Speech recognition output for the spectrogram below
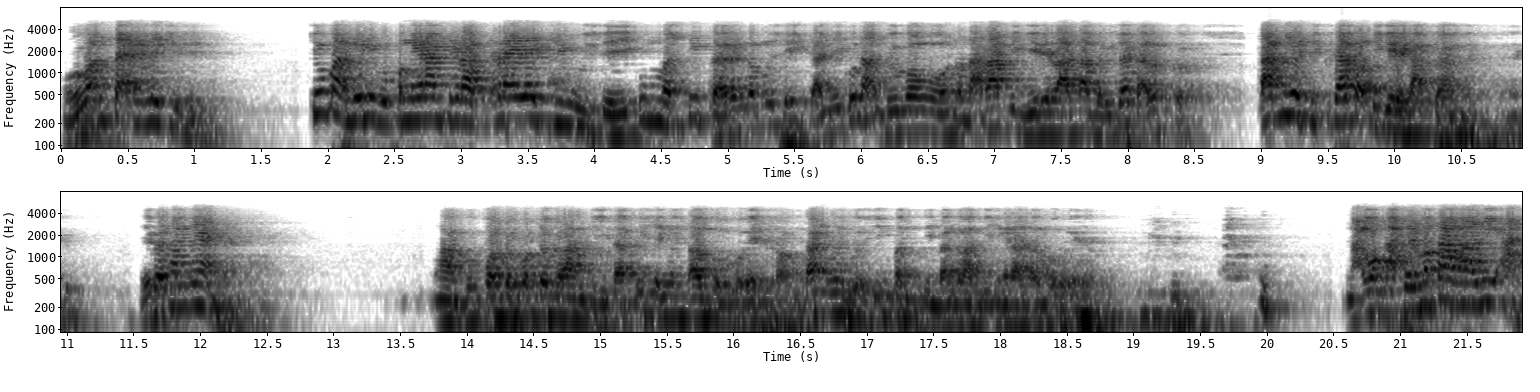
Wan tak religius. Cuma gini ku pangeran sirat religius iku mesti bareng kemusyrikan iku nak ndonga ngono nak rapi giri lata bisa gak lego. Tapi ya bisa kok pikir Ka'bah. Ya kok sampean ya? Ngaku podo-podo kelambi, tapi saya nggak tahu bobo ihram. Kan gue gue simpen timbang kelambi sing rasa bobo ihram. Nah, wong kafir Mekah walian.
